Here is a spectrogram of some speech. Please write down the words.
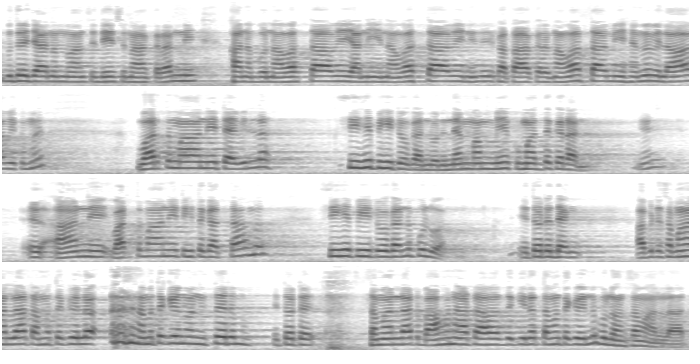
බුදුරජාණන් වහන්සේ දේශනා කරන්නේ කණබොන අවස්ථාවේ යනේ නවස්ථාවේ නිද කතා කර නවස්ථා මේ හැම වෙලාවිකම වර්තමානයට ඇවිල්ල සීහ පිහිටෝ ගණ්ඩුවන නැම්මම් මේ කුමද්ද කරන්න. ආන්නේ වර්තමානයට හිත ගත්තාම සීහ පිහිටුව ගන්න පුළුවන්. එතොට දැන් අපිට සමහල්ලාට අමතක වෙලා අමතක වෙනවා නිතරම එතොට සමල්ලාට භාවනාට අවද කියලා තමතක වෙන්න පුළුවන් සමල්ලාට.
